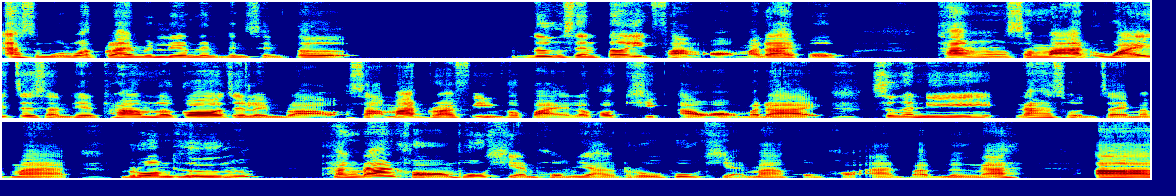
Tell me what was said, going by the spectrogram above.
อะสมมติว่าแกรนด์วิลเลียมเล่นเป็นเซนเตอร์ดึงเซนเตอร์อีกฝั่งออกมาได้ปุ๊บ ทั้งสมาร์ทไวท์เจสันเททัมแล้วก็เจเลนบราวสามารถ drive in เข้าไปแล้วก็ kick out ออกมาได้ ซึ่งอันนี้น่าสนใจมากๆ รวมถึงทางด้านของผู้เขียนผมอยากรู้ผู้เขียนมากผมขออ่านแบบหนึ่งนะอ่า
